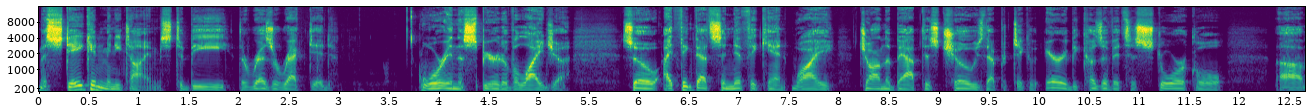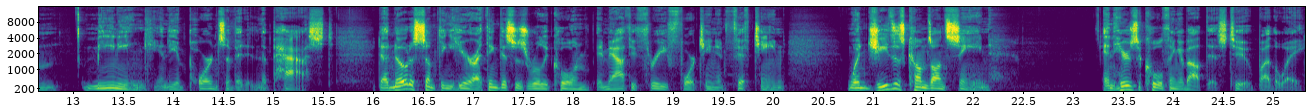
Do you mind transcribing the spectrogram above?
mistaken many times to be the resurrected or in the spirit of Elijah. So I think that's significant why John the Baptist chose that particular area because of its historical um, meaning and the importance of it in the past. Now, notice something here. I think this is really cool in, in Matthew 3 14 and 15. When Jesus comes on scene, and here's the cool thing about this, too, by the way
